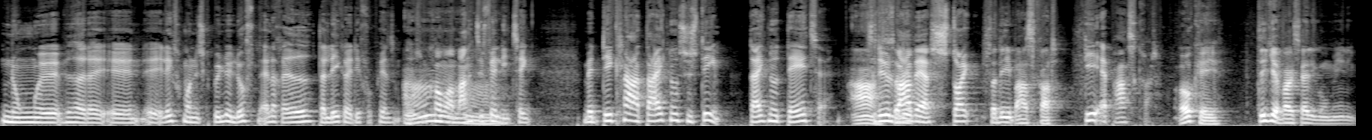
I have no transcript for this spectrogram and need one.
nogle øh, hvad hedder det, øh, elektromagnetiske bølger i luften allerede, der ligger i det frekvensområde, ah. som kommer af mange tilfældige ting. Men det er klart, der er ikke noget system, der er ikke noget data. Ah, så det vil så bare det- være støj. så det er bare skrat. Det er bare skrat. Okay, det giver faktisk rigtig god mening.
